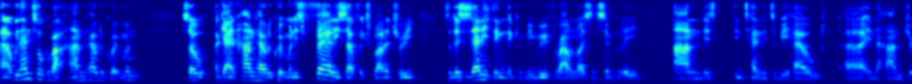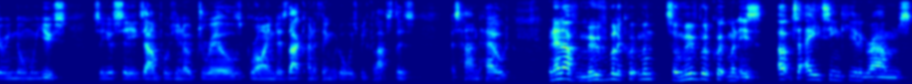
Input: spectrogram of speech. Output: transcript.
Uh, we then talk about handheld equipment. So again, handheld equipment is fairly self-explanatory. So this is anything that can be moved around nice and simply and is intended to be held uh, in the hand during normal use. So you'll see examples, you know, drills, grinders, that kind of thing would always be classed as, as handheld. We then have movable equipment. So movable equipment is up to 18 kilograms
